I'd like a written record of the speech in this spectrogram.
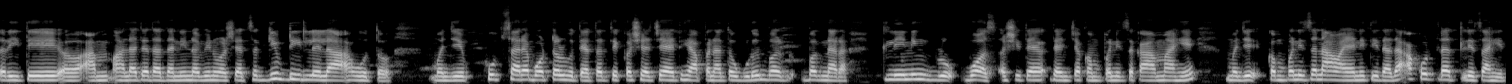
तर इथे आम्हाला त्या दादांनी नवीन वर्षाचं गिफ्ट दिलेलं होतं. म्हणजे खूप साऱ्या बॉटल होत्या. तर ते कशाचे आहेत हे आपण आता उघडून बघ बघणार क्लिनिंग ब्रो बॉस अशी त्या त्यांच्या कंपनीचं काम आहे. म्हणजे कंपनीचं नाव आहे आणि ते दादा अकोटल्यातलेच आहेत.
